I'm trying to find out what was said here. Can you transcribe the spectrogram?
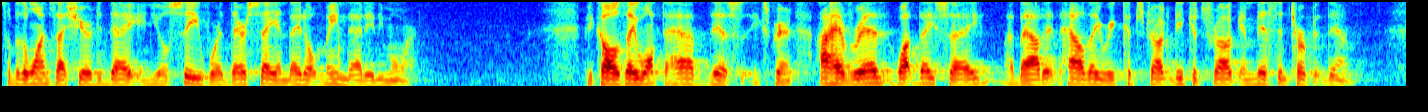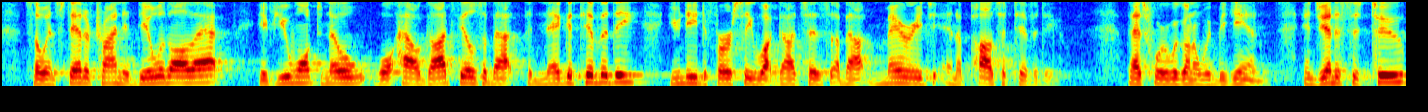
some of the ones I shared today, and you'll see where they're saying they don't mean that anymore. Because they want to have this experience. I have read what they say about it, how they reconstruct, deconstruct, and misinterpret them. So instead of trying to deal with all that, if you want to know what, how God feels about the negativity, you need to first see what God says about marriage and a positivity. That's where we're going to begin. In Genesis 2,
